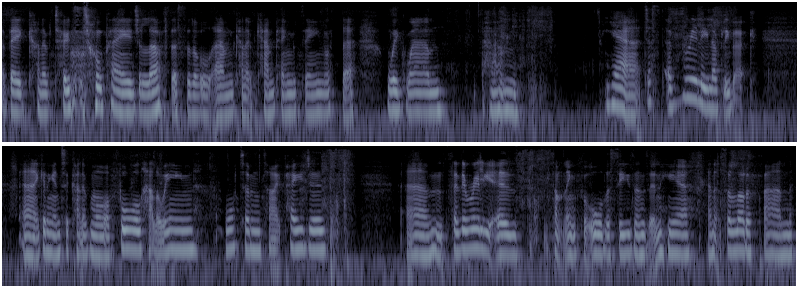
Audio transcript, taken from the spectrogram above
a big kind of toadstool page. I love this little um, kind of camping scene with the wigwam. Um, yeah, just a really lovely book. Uh, getting into kind of more fall, Halloween, autumn type pages. Um, so there really is something for all the seasons in here and it's a lot of fun.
